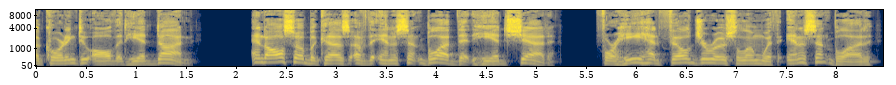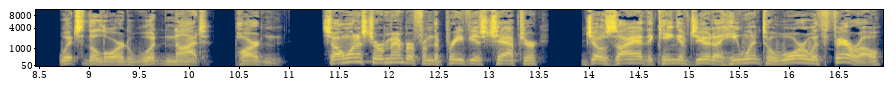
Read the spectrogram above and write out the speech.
according to all that he had done, and also because of the innocent blood that he had shed. For he had filled Jerusalem with innocent blood, which the Lord would not pardon. So I want us to remember from the previous chapter Josiah, the king of Judah, he went to war with Pharaoh,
